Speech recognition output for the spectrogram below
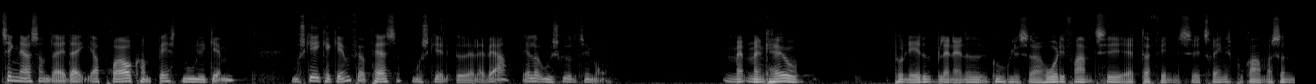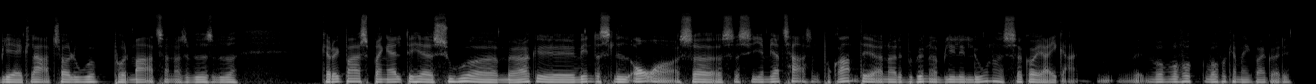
tingene er som der er i dag, jeg prøver at komme bedst muligt igennem. Måske kan gennemføre passet, måske er det bedre at lade være, eller udskyde det til i morgen. Man, man kan jo på nettet blandt andet google sig hurtigt frem til, at der findes uh, træningsprogrammer, sådan bliver jeg klar 12 uger på et maraton osv. osv. Kan du ikke bare springe alt det her sure, mørke øh, vinterslid over, og så, og så sige, at jeg tager sådan et program der, og når det begynder at blive lidt lunere, så går jeg i gang. Hvor, hvorfor, hvorfor kan man ikke bare gøre det?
